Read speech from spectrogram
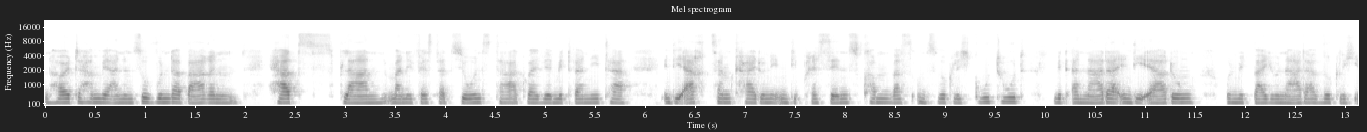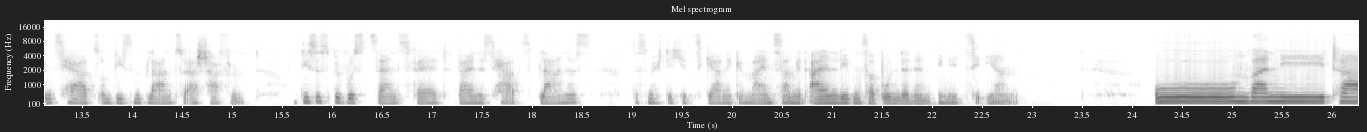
Und heute haben wir einen so wunderbaren Herzplan, Manifestationstag, weil wir mit Vanita in die Achtsamkeit und in die Präsenz kommen, was uns wirklich gut tut, mit Anada in die Erdung und mit Bayonada wirklich ins Herz, um diesen Plan zu erschaffen. Und dieses Bewusstseinsfeld deines Herzplanes, das möchte ich jetzt gerne gemeinsam mit allen Lebenverbundenen initiieren. Om Vanita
